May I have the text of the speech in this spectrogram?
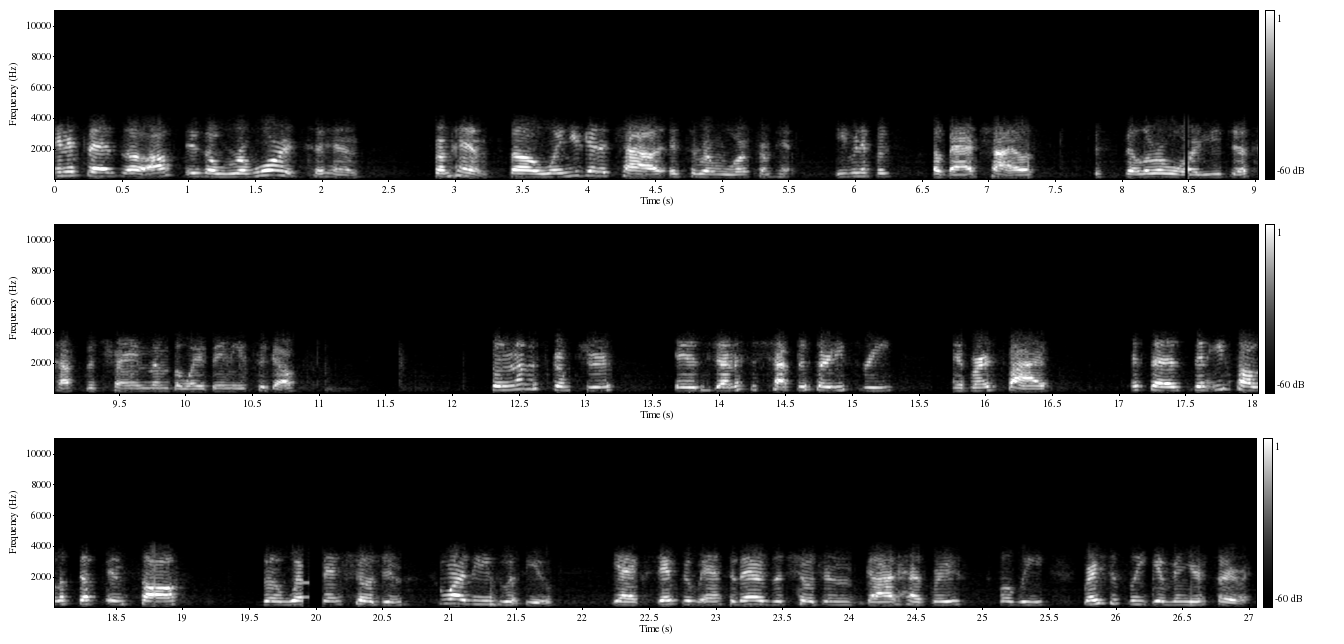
And it says uh, is a reward to him, from him. So when you get a child, it's a reward from him. Even if it's a bad child, it's still a reward. You just have to train them the way they need to go. So another scripture is Genesis chapter 33 and verse 5. It says, Then Esau looked up and saw the women and children. Who are these with you? He Jacob answered, They are the children God has gracefully, graciously given your servant.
